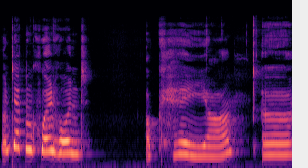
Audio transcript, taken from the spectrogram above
Und der hat einen coolen Hund. Okay, ja. Äh,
